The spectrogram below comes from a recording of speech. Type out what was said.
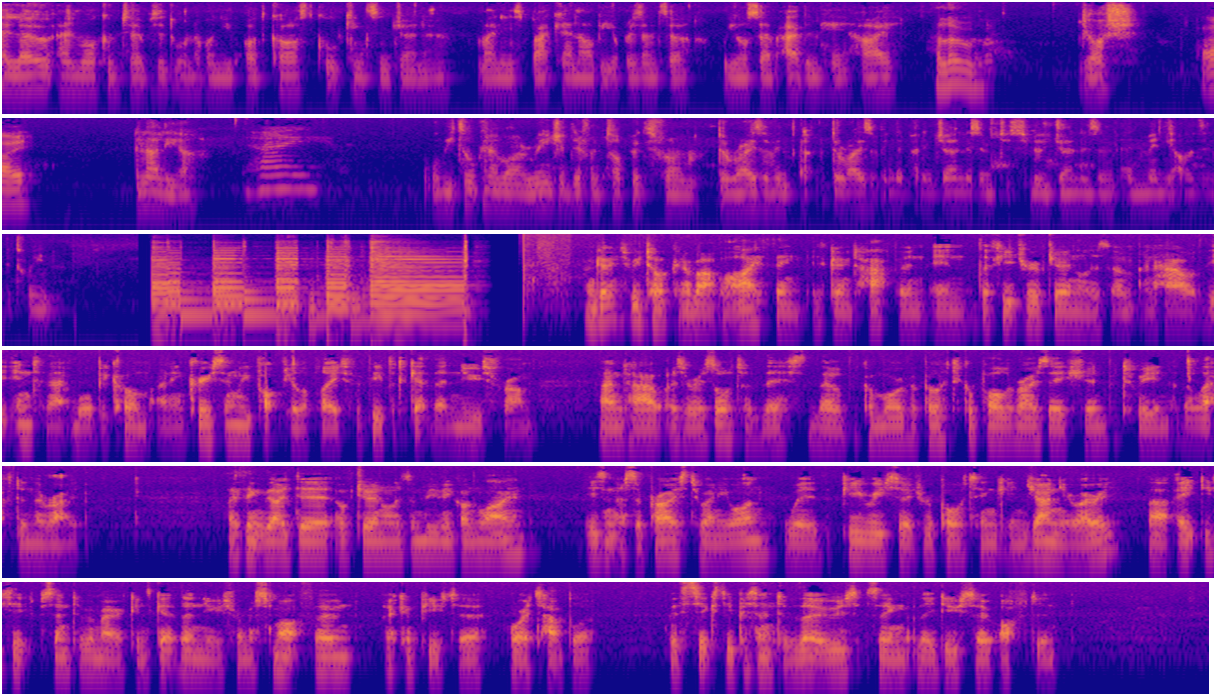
Hello and welcome to episode one of our new podcast called Kingston Journo. My name is Bakar and I'll be your presenter. We also have Adam here. Hi. Hello. Josh. Hi. And Alhia. Hi. We'll be talking about a range of different topics from the rise of in- uh, the rise of independent journalism to slow journalism and many others in between. I'm going to be talking about what I think is going to happen in the future of journalism and how the internet will become an increasingly popular place for people to get their news from, and how, as a result of this, there will become more of a political polarisation between the left and the right. I think the idea of journalism moving online isn't a surprise to anyone, with Pew Research reporting in January that 86% of Americans get their news from a smartphone, a computer, or a tablet with 60% of those saying that they do so often.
